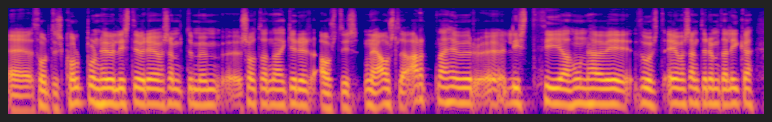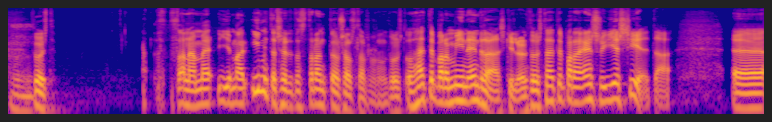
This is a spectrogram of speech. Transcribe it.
uh, Þórdís Kolbrún hefur líst yfir efasemdum um uh, sótarnaðgerir, Áslega Arna hefur uh, líst því að hún hefur, þú veist, efasemdir um þetta líka, þú veist, þannig að maður, maður ímyndar sér þetta strandi á sjálfstaflunum og þetta er bara mín einræða skilur veist, þetta er bara eins og ég sé þetta uh,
